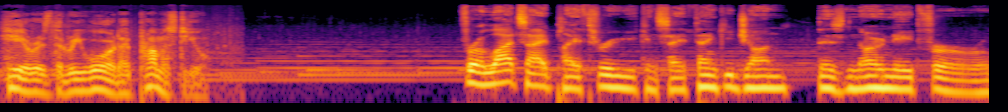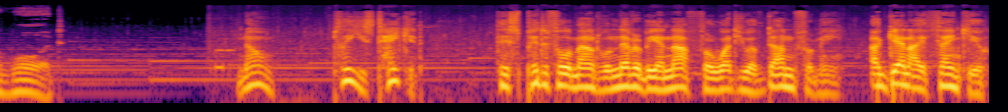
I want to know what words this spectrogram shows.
Here is the reward I promised you. For a light side playthrough, you can say thank you, Jon. There's no need for a reward. No, please take it. This pitiful amount will never be enough for what you have done for me. Again, I thank you.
